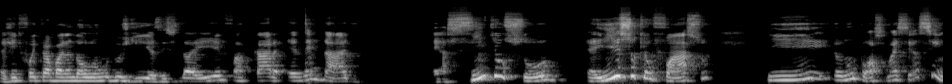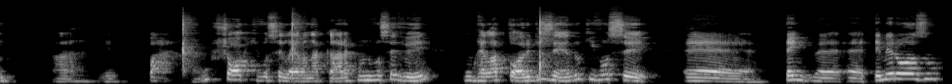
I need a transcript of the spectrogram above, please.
a gente foi trabalhando ao longo dos dias isso daí, ele fala, cara, é verdade. É assim que eu sou, é isso que eu faço e eu não posso mais ser assim. Ah, é, pá, é um choque que você leva na cara quando você vê um relatório dizendo que você é, tem, é, é temeroso,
